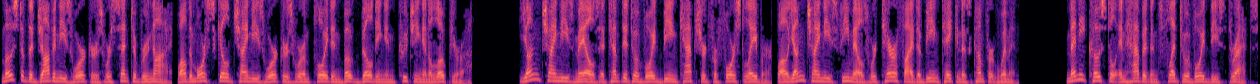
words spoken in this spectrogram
Most of the Javanese workers were sent to Brunei, while the more skilled Chinese workers were employed in boat building in Kuching and Elopura. Young Chinese males attempted to avoid being captured for forced labor, while young Chinese females were terrified of being taken as comfort women. Many coastal inhabitants fled to avoid these threats.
